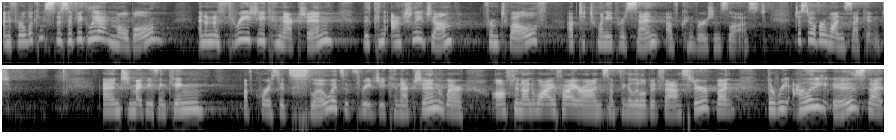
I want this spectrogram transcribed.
And if we're looking specifically at mobile, and on a 3G connection, this can actually jump from 12 up to 20% of conversions lost, just over one second. And you might be thinking, of course, it's slow. It's a 3G connection. We're often on Wi-Fi or on something a little bit faster. But the reality is that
